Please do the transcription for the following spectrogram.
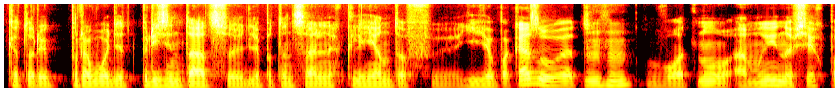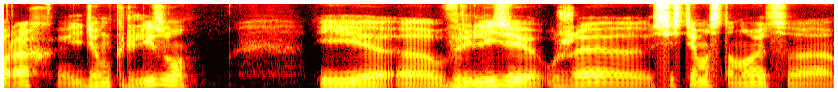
которые проводят презентацию для потенциальных клиентов, ее показывают. Угу. Вот. Ну, а мы на всех парах идем к релизу. И э, в релизе уже система становится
